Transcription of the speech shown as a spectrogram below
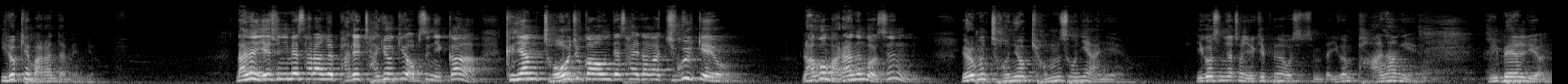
이렇게 말한다면요. 나는 예수님의 사랑을 받을 자격이 없으니까 그냥 저주 가운데 살다가 죽을게요. 라고 말하는 것은 여러분 전혀 겸손이 아니에요. 이것은요, 저는 이렇게 표현하고 싶습니다. 이건 반항이에요. 리벨리언.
